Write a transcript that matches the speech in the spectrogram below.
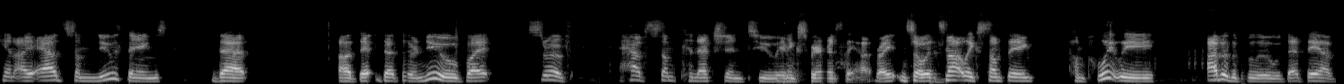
can I add some new things that uh, that, that they're new, but sort of have some connection to an experience they had, right? And so it's not like something completely out of the blue that they have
